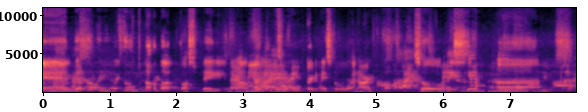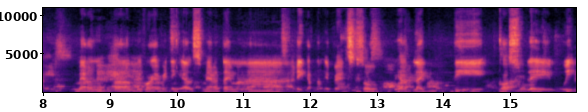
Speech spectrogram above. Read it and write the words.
And we're going, we're going to talk about cosplay in around 30, to, 30 minutes to an hour. So, yeah. Uh, meron, uh, before everything else, meron tayong mga recap ng events. So, we have like the cosplay week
